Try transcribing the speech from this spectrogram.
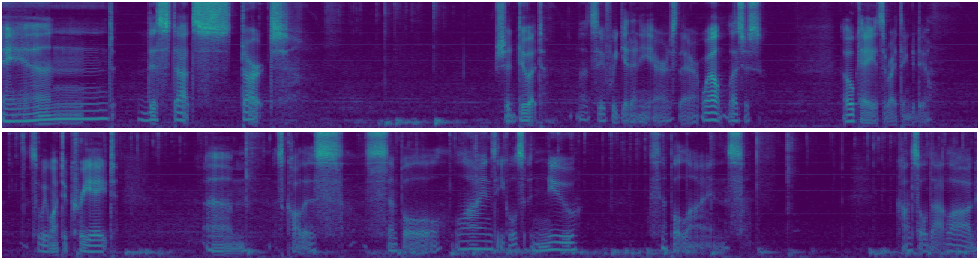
And this dot start should do it. Let's see if we get any errors there. Well, let's just, okay, it's the right thing to do. So we want to create, um, let's call this simple lines equals new simple lines. Console.log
